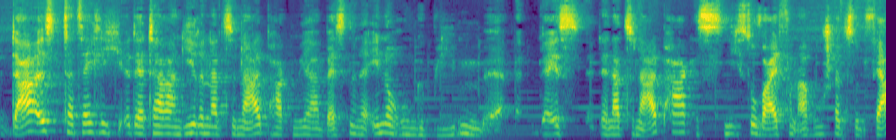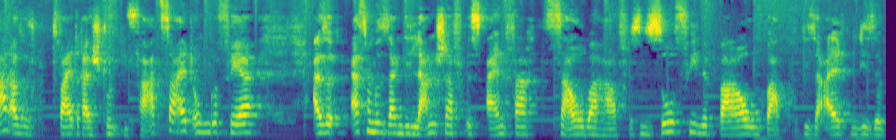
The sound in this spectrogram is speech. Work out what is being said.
Da ist tatsächlich der Tarangire Nationalpark mir am besten in Erinnerung geblieben. Der, ist, der Nationalpark ist nicht so weit von Arusha zu entfernt, also zwei, drei Stunden Fahrzeit ungefähr. Also erstmal muss ich sagen, die Landschaft ist einfach zauberhaft. Es sind so viele Baobab, diese alten, diese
